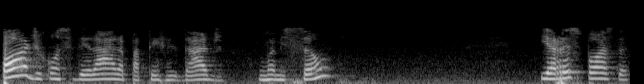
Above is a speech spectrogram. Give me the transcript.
pode considerar a paternidade uma missão? E a resposta,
